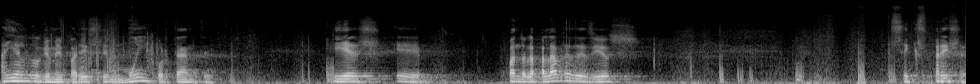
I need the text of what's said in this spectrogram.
hay algo que me parece muy importante y es eh, cuando la palabra de Dios se expresa,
